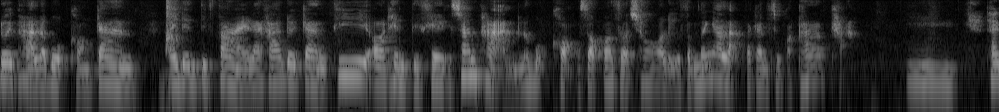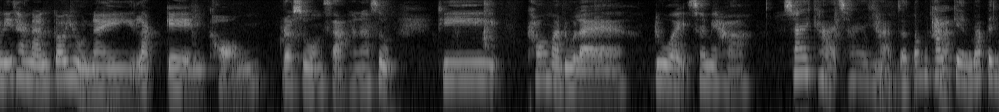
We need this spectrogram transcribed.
โดยผ่านระบบของการ identify นะคะ โดยการที่ authentication ผ่านระบบของสปสช หรือสำนักงงานหลักประกันสุขภาพค่ะทางนี้ทางนั้นก็อยู่ในหลักเกณฑ์ของกระทรวงสาธารณสุขที่เข้ามาดูแลด้วยใช่ไหมคะ ใช่ค่ะใช่ค่ะ จะต้องเข้าเกณฑ์ว่าเป็น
